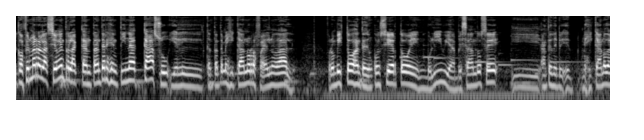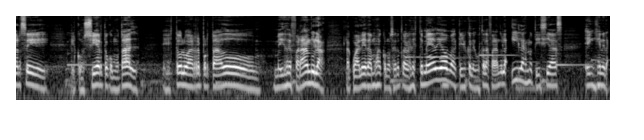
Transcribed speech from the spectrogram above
confirma relación entre la cantante argentina Casu y el cantante mexicano Rafael Nodal. Fueron vistos antes de un concierto en Bolivia, besándose y antes de eh, mexicano darse el concierto como tal. Esto lo ha reportado medios de farándula, la cual les damos a conocer a través de este medio, para aquellos que les gusta la farándula y las noticias en general.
